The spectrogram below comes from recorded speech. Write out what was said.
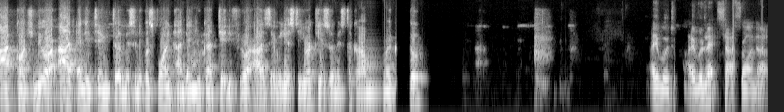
add, contribute or add anything to Mr. Nicholls' point, and then you can take the floor as it relates to your case with Mr. Carmichael. I would I would let Saffron uh,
